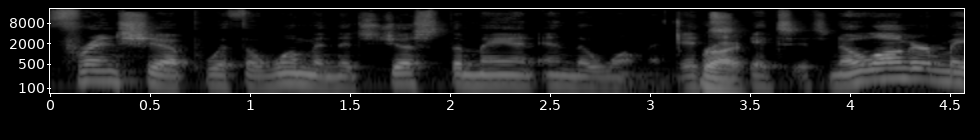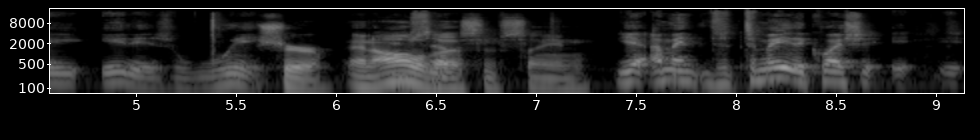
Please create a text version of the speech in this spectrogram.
friendship with a woman that's just the man and the woman. It's Right. it's it's no longer me, it is we. Sure. And all And of us have seen. Yeah, I mean, to, to me, the question: i- i-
